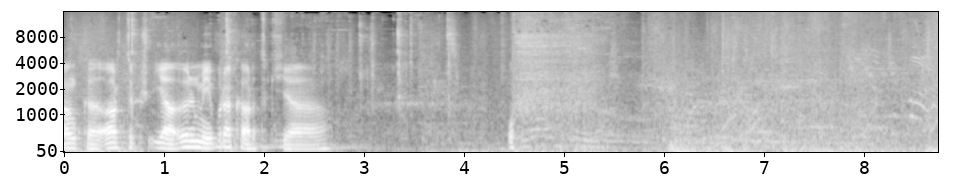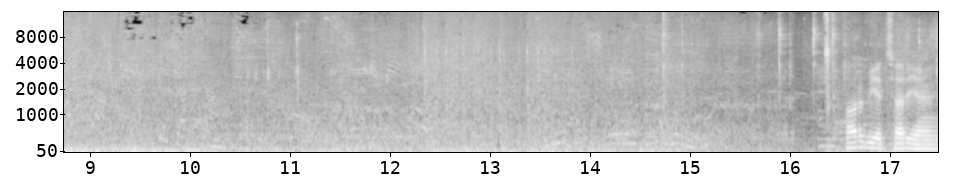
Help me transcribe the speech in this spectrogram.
Kanka artık ya ölmeyi bırak artık ya. Of. Harbi yeter yani.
